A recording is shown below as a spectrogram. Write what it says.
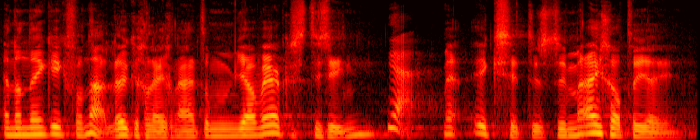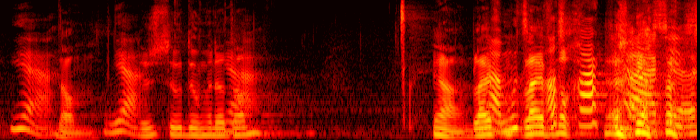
en dan denk ik van, nou, leuke gelegenheid om jouw werk eens te zien. Ja, Maar ik zit dus in mijn eigen atelier ja. dan. Ja. Dus hoe doen we dat ja. dan? Ja, blijf, nou, blijf een nog. maken.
